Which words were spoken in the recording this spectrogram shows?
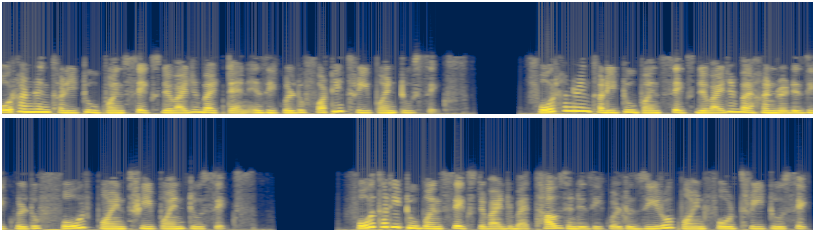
432.6 divided by 10 is equal to 43.26. 432.6 divided by 100 is equal to 4.3.26. 432.6 divided by 1000 is equal to 0.4326.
